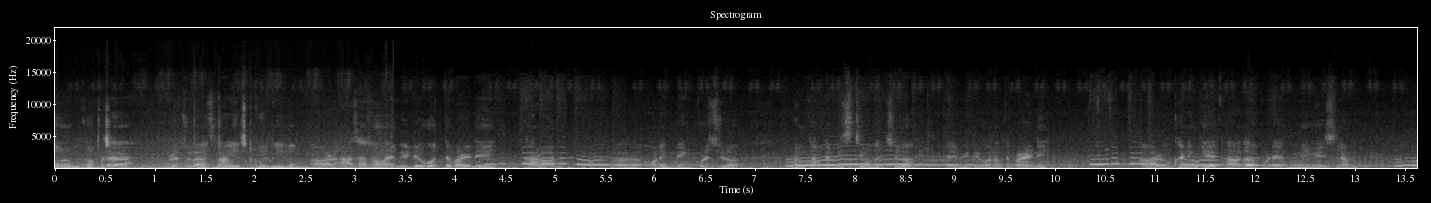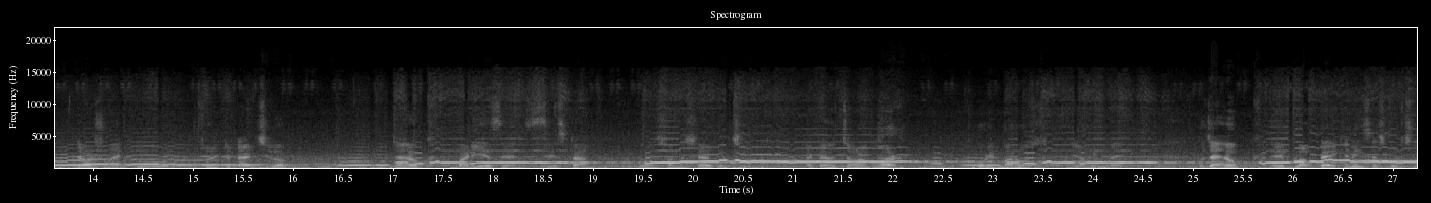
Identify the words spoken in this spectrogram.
গরম আমরা ঘুরে চলে একটু আসলাম। রেস্ট করে নিলাম। আর আসার সময় ভিডিও করতে পারিনি কারণ অনেক মেঘ করেছিল হালকা হালকা বৃষ্টিও হচ্ছিল তাই ভিডিও বানাতে পারিনি। আর ওখানে গিয়ে খাওয়া দাওয়া করে ঘুমিয়ে গিয়েছিলাম। যাওয়ার সময় একটু শরীরটা টাইট ছিল। যাই হোক বাড়ি এসে শেষটা তোমার সঙ্গে শেয়ার করছি। এটা হচ্ছে আমার ঘর। তো যাই হোক, এই ব্লগটা এখানেই শেষ করছি।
